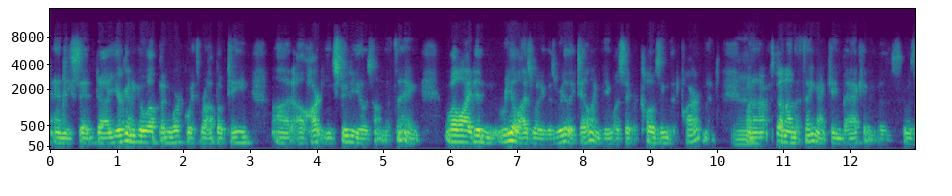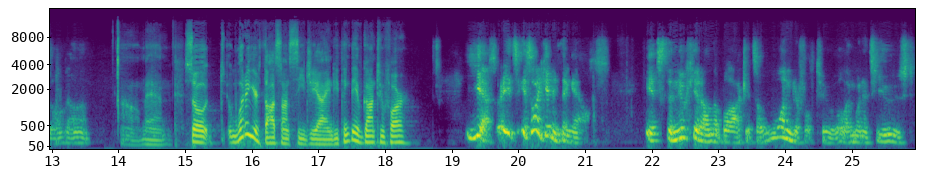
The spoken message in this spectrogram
and he said, uh, "You're going to go up and work with Rob Bottin uh, at Heartland Studios on the thing." Well, I didn't realize what he was really telling me was they were closing the department. Mm. When I was done on the thing, I came back and it was it was all gone. Oh man! So, what are your thoughts on CGI? And do you think they've gone too far? Yes, it's it's like anything else. it's the new kid on the block. It's a wonderful tool, and when it's used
